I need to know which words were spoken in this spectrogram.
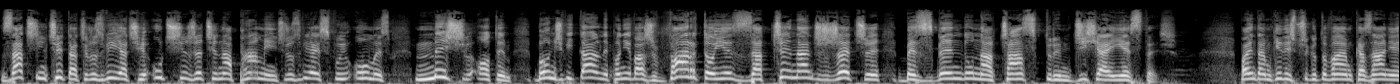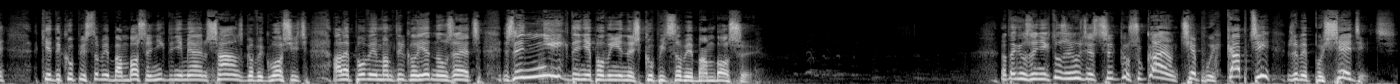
Zacznij czytać, rozwijać się, ucz się rzeczy na pamięć, rozwijaj swój umysł, myśl o tym, bądź witalny, ponieważ warto jest zaczynać rzeczy bez względu na czas, w którym dzisiaj jesteś. Pamiętam, kiedyś przygotowałem kazanie, kiedy kupisz sobie bambosze, nigdy nie miałem szans go wygłosić, ale powiem wam tylko jedną rzecz, że nigdy nie powinieneś kupić sobie bamboszy. Dlatego, że niektórzy ludzie tylko szukają ciepłych kapci, żeby posiedzieć.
